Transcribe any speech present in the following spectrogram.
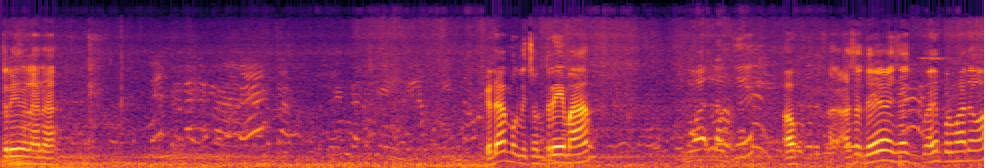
Na lang na. Kada maglitson tray, ma'am? Wa lagi. Oh, asa dere sa ayun pormado ko?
